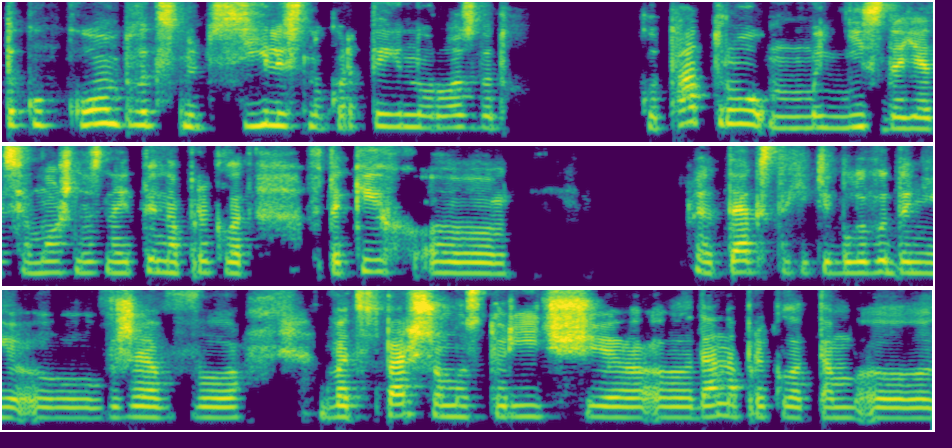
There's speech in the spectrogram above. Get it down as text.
таку комплексну, цілісну картину розвитку театру, мені здається, можна знайти, наприклад, в таких е, е, текстах, які були видані е, вже в 21 сторіччі, е, да, наприклад, там е,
